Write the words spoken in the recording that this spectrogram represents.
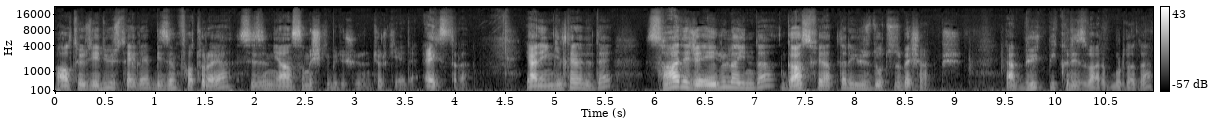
600-700 TL bizim faturaya sizin yansımış gibi düşünün Türkiye'de ekstra. Yani İngiltere'de de sadece Eylül ayında gaz fiyatları %35 artmış. Yani büyük bir kriz var burada da.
